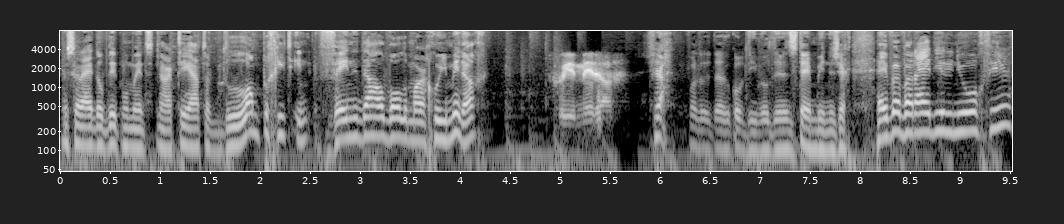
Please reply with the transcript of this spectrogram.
En ze rijden op dit moment naar Theater De Lampengiet in Venendaal. Waldemar, goedemiddag. Goedemiddag. Ja, er komt iemand in een stem binnen zegt. Hé, hey, waar, waar rijden jullie nu ongeveer?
